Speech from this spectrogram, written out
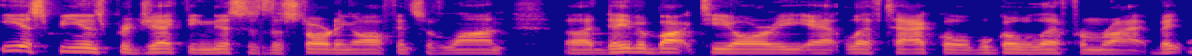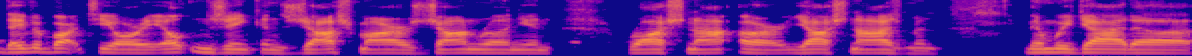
ESPN's projecting this as the starting offensive line. Uh, David Bakhtiari at left tackle. We'll go left from right. But David Bakhtiari, Elgton Jenkins, Josh Myers, Jon Runyan, Rosh, or Yosh Nijman. Then we got uh,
